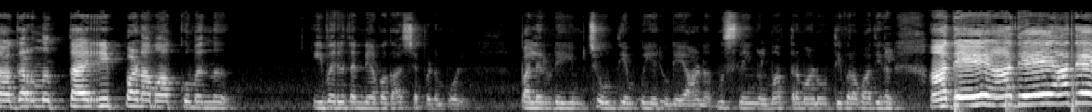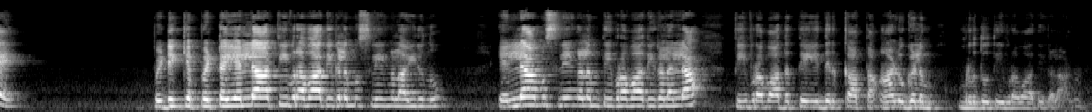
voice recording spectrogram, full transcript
തകർന്ന് തരിപ്പണമാക്കുമെന്ന് ഇവർ തന്നെ അവകാശപ്പെടുമ്പോൾ പലരുടെയും ചോദ്യം ഉയരുകയാണ്. മുസ്ലിങ്ങൾ മാത്രമാണോ തീവ്രവാദികൾ? അതെ അതെ അതെ. പിടിക്കപ്പെട്ട എല്ലാ തീവ്രവാദികളും മുസ്ലിങ്ങളായിരുന്നു. എല്ലാ മുസ്ലിങ്ങളും തീവ്രവാദികളല്ല. തീവ്രവാദത്തെ എതിർക്കാത്ത ആളുകളും മൃദു തീവ്രവാദികളാണ്.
